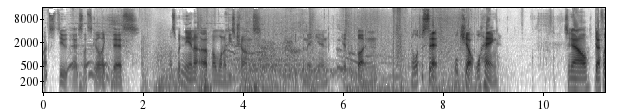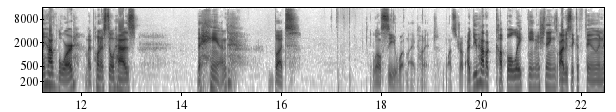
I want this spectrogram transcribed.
Let's do this. Let's go like this. Let's banana up on one of these chums. Keep the minion. Hit the button. And we'll just sit. We'll chill. We'll hang. So now, definitely have board. My opponent still has the hand. But we'll see what my opponent wants to drop. I do have a couple late game-ish things. Obviously, Cthulhu.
